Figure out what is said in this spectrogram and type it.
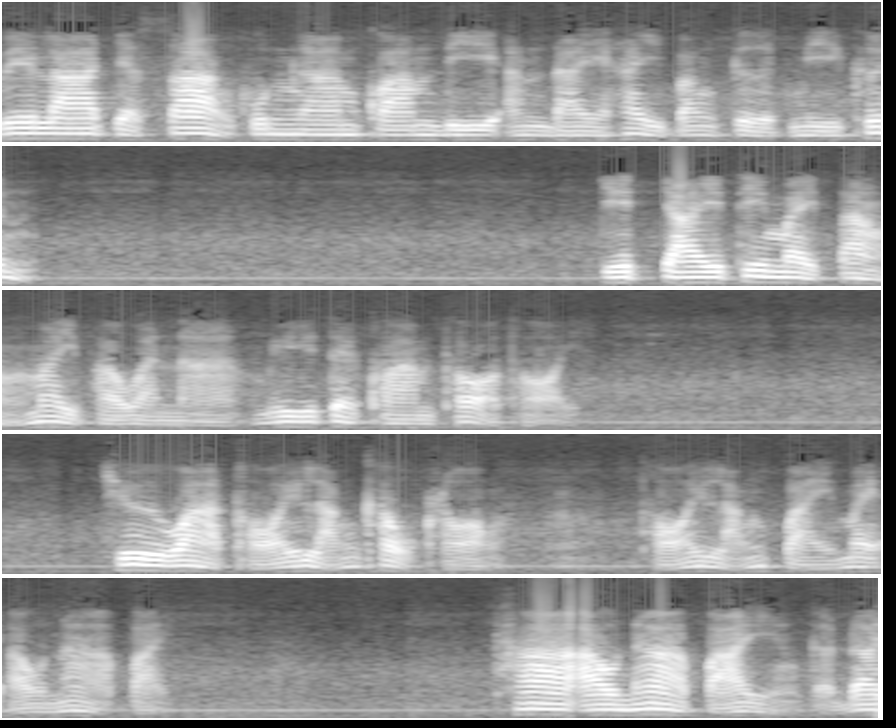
เวลาจะสร้างคุณงามความดีอันใดให้บังเกิดมีขึ้น จิตใจที่ไม่ตั้งไม่ภาวนา มีแต่ความท้อถอย ชื่อว่าถอยหลังเข้าคลอง ถอยหลังไปไม่เอาหน้าไปถ้าเอาหน้าไปก็ได้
